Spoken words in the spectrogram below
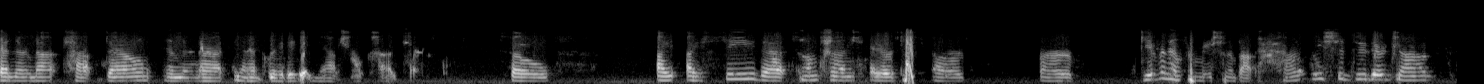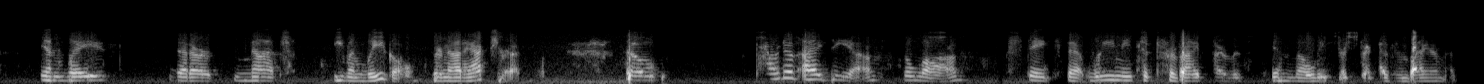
And they're not top down and they're not integrated in natural context. So I, I see that sometimes therapists are are given information about how they should do their jobs in ways that are not even legal. They're not accurate. So part of IDEA, the law, states that we need to provide service in the least restrictive environment,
